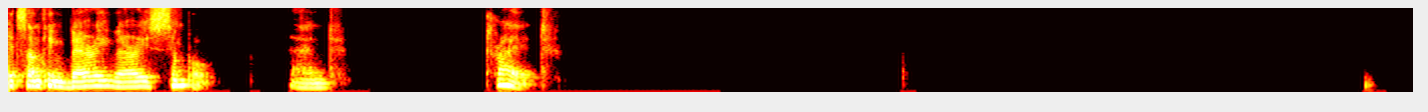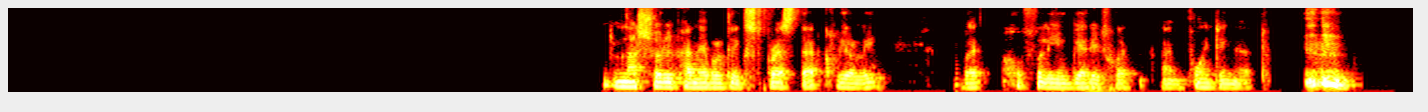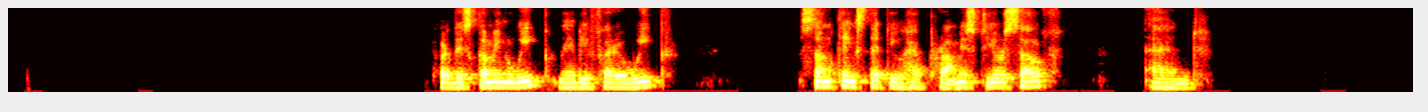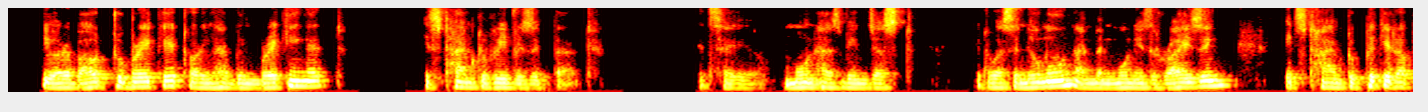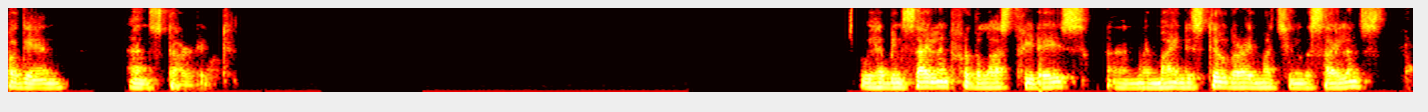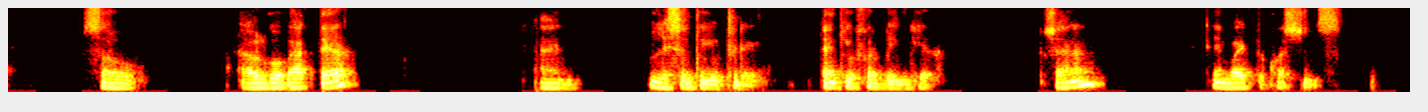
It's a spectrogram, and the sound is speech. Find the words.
It's something very, very simple. And try it. I'm not sure if I'm able to express that clearly, but hopefully you get it what I'm pointing at. for this coming week, maybe for a week, some things that you have promised yourself and you are about to break it or you have been breaking it, it's time to revisit that. It's a moon has been just, it was a new moon and then moon is rising. It's time to pick it up again and start it. We have been silent for the last three days, and my mind is still very much in the silence. So I will go back there and listen to you today. Thank you for being here. Shannon, invite the questions.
